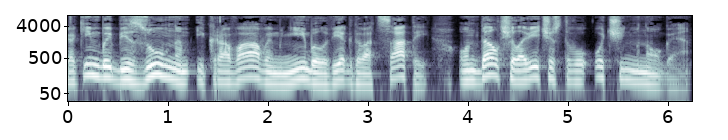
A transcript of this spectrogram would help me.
Каким бы безумным и кровавым ни был век двадцатый, он дал человечеству очень многое.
